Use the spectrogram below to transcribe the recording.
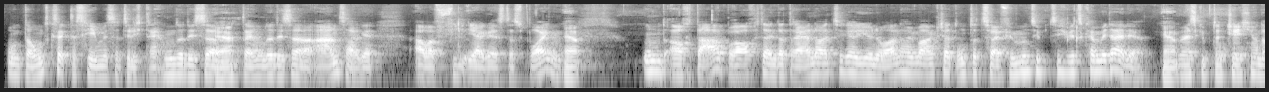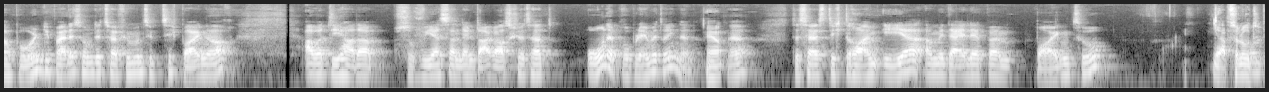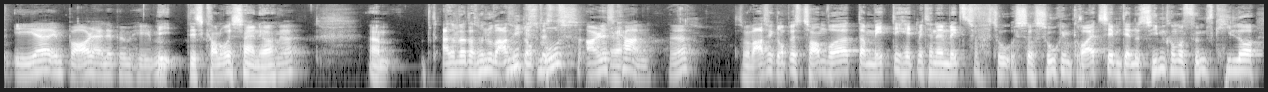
Unter uns gesagt, das Heben ist natürlich 300 ist eine, Ja. 300 ist eine Ansage, aber viel ärger ist das Beugen. Ja. Und auch da braucht er in der 93er Junioren, habe ich mal angeschaut, unter 275 wird es keine Medaille. Ja. Weil es gibt einen Tschechen und einen Polen, die beide so um die 275 beugen auch. Aber die hat er, so wie er es an dem Tag ausgeschaut hat, ohne Probleme drinnen. Ja. Das heißt, ich traue ihm eher eine Medaille beim Beugen zu Ja, absolut. und eher im Ball eine beim Heben. Ich- das kann alles sein, ja. Ja. Ähm, also, dass man nur weiß, Nichts das, muss, alles kann. Ja. dass man weiß, wie knapp das zusammen war. Der Metti hätte mit seinem letzten Versuch im Kreuz eben, der nur 7,5 Kilo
